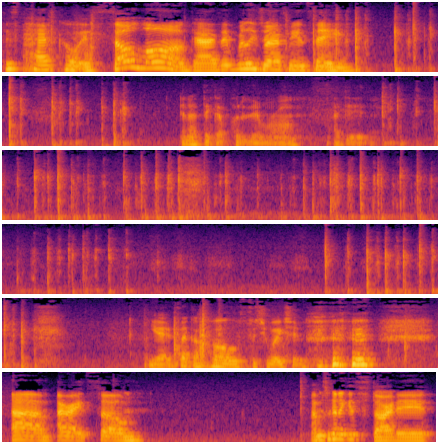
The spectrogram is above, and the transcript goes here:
This passcode is so long, guys. It really drives me insane. And I think I put it in wrong. I did. Yeah, it's like a whole situation. um, all right, so I'm just gonna get started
